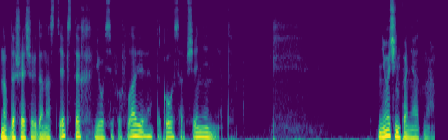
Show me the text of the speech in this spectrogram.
Но в дошедших до нас текстах Иосифа Флавия такого сообщения нет. Не очень понятно.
